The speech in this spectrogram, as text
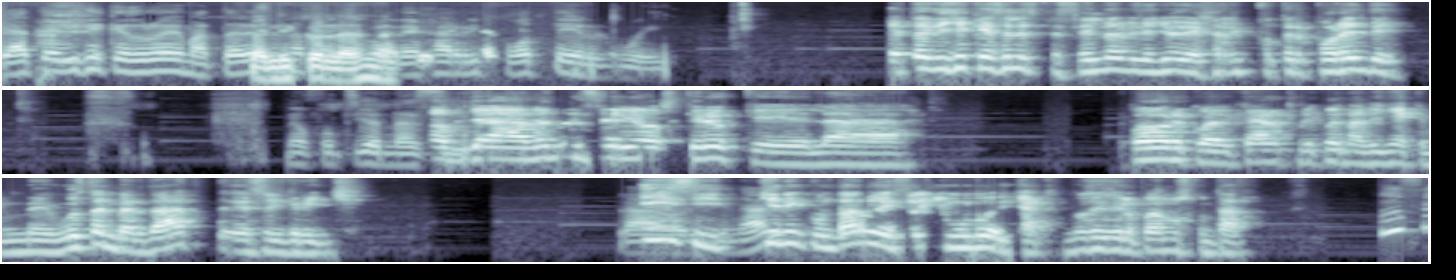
ya te dije que Duro de Matar es una película de Harry Potter, güey. Ya te dije que es el especial navideño de Harry Potter, por ende. No funciona así. ya, hablando en serio, creo que la. Puedo recordar película navideña que me gusta en verdad es el Grinch. y si quieren contar el extraño mundo de Jack, no sé si lo podemos contar. Pues sí,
